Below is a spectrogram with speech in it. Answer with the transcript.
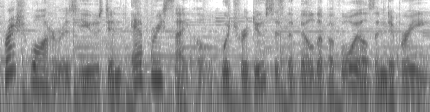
Fresh water is used in every cycle, which reduces the buildup of oils and debris.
